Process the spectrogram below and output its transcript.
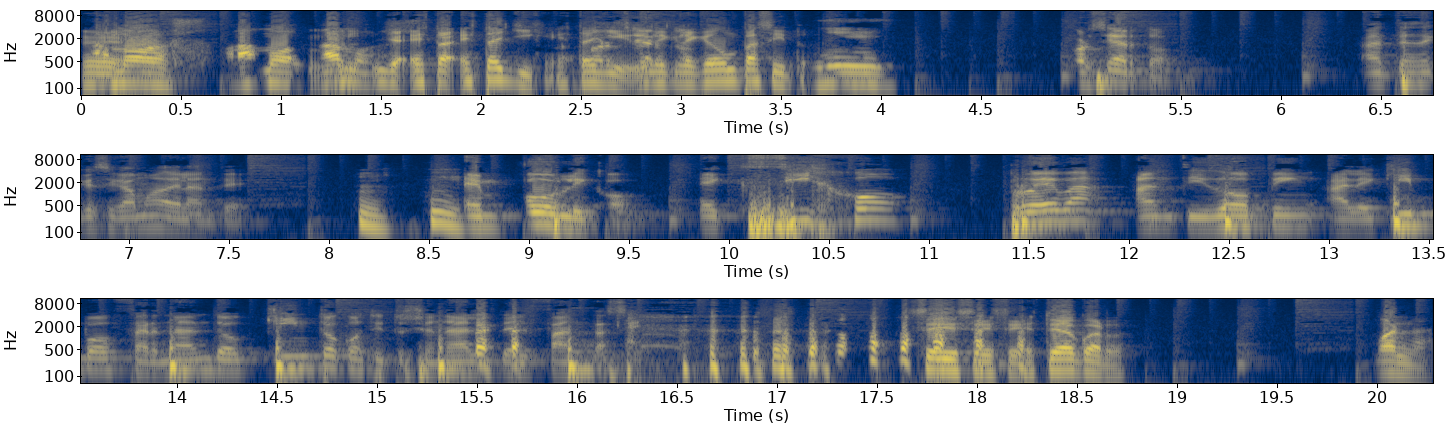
Eh, Vamos, vamos, vamos. ya está, está allí, está Por allí. Le, cierto. le queda un pasito. Sí. Por cierto, antes de que sigamos adelante, Mm, mm. en público, exijo prueba antidoping al equipo Fernando Quinto Constitucional del Fantasy. Sí, sí, sí, estoy de acuerdo. Bueno,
